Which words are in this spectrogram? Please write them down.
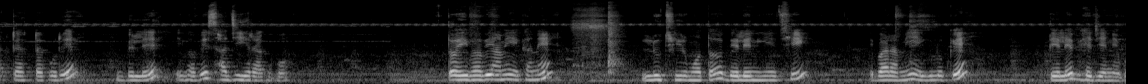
একটা একটা করে বেলে এভাবে সাজিয়ে রাখব। তো এইভাবে আমি এখানে লুচির মতো বেলে নিয়েছি। এবার আমি এগুলোকে তেলে ভেজে নেব।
